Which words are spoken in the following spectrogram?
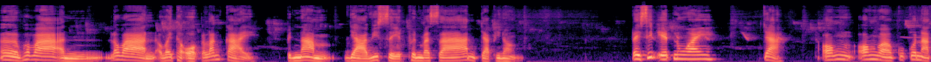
เออ เพราะว่าอันละวาอันเอาไว้ถ้าออกกำลังกาย เป็นน้ำยาวิเศษเพิ่นว่าซานจ้ะพี่น้อง ได้สิบเอ็ดหน่วยจ้ะอ่องอ่องกุโกนัท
